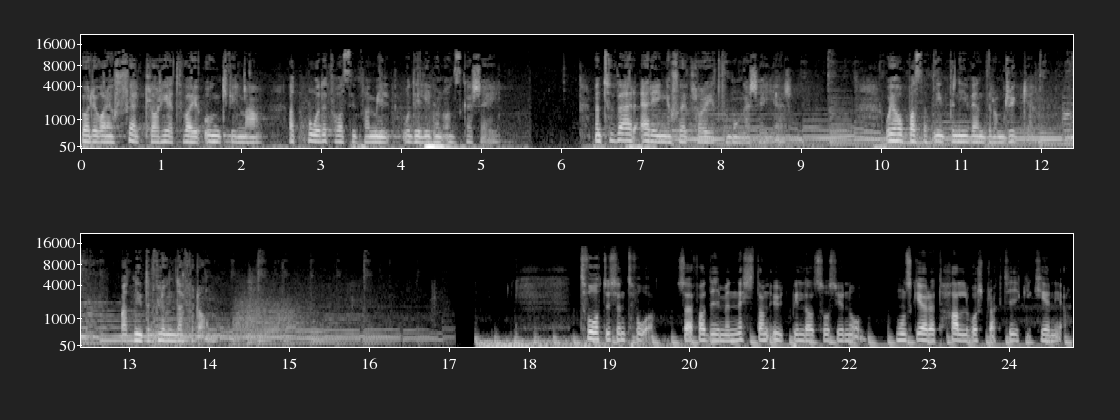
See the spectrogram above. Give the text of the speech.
bör det vara en självklarhet för varje ung kvinna att både få ha sin familj och det liv hon önskar sig. Men tyvärr är det ingen självklarhet för många tjejer. Och jag hoppas att inte ni vänder dem ryggen. Och att ni inte blundar för dem. 2002 så är Fadime nästan utbildad socionom. Hon ska göra ett halvårs praktik i Kenya.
